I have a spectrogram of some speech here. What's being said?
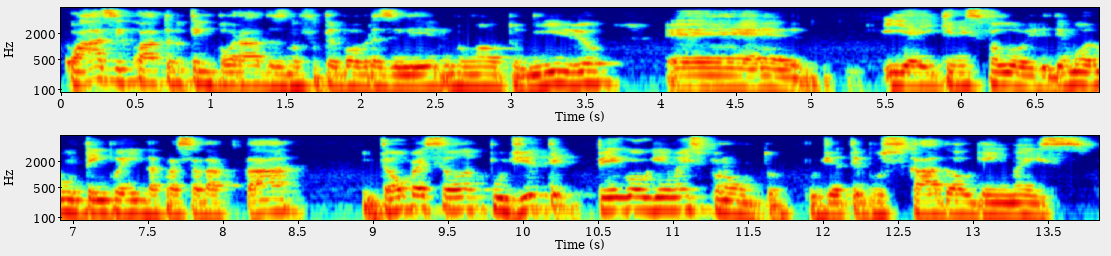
quase quatro temporadas no futebol brasileiro, num alto nível. É, e aí, que nem se falou, ele demorou um tempo ainda para se adaptar. Então o Barcelona podia ter pego alguém mais pronto, podia ter buscado alguém mais,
